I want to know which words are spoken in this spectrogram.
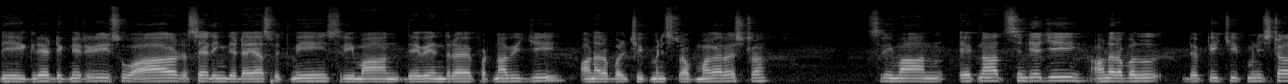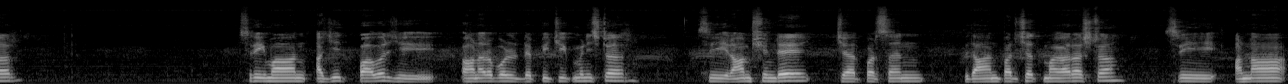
the great dignitaries who are sharing the dais with me, Sriman Devendra Fatnavis ji, Honorable Chief Minister of Maharashtra, Sriman Eknath Sindhe ji, Honorable Deputy Chief Minister, Sriman Ajit Pawar ji, Honorable Deputy Chief Minister, Sri Ram Shinde, Chairperson Vidhan Parishad Maharashtra, Sri Anna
